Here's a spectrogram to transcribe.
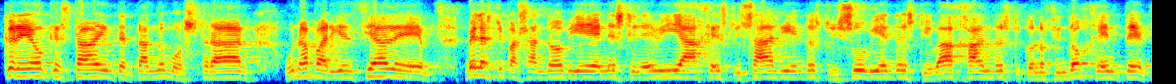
creo que está intentando mostrar una apariencia de me la estoy pasando bien, estoy de viaje, estoy saliendo, estoy subiendo, estoy bajando, estoy conociendo gente,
